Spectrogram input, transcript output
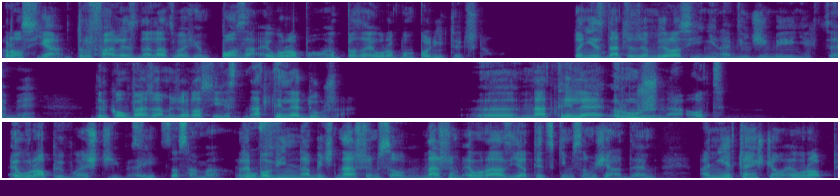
Rosja trwale znalazła się poza Europą, poza Europą polityczną. To nie znaczy, że my Rosję nienawidzimy i nie chcemy, tylko uważamy, że Rosja jest na tyle duża, e, na tyle różna od Europy właściwej, Co sama że mówi. powinna być naszym, naszym euroazjatyckim sąsiadem, a nie częścią Europy.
